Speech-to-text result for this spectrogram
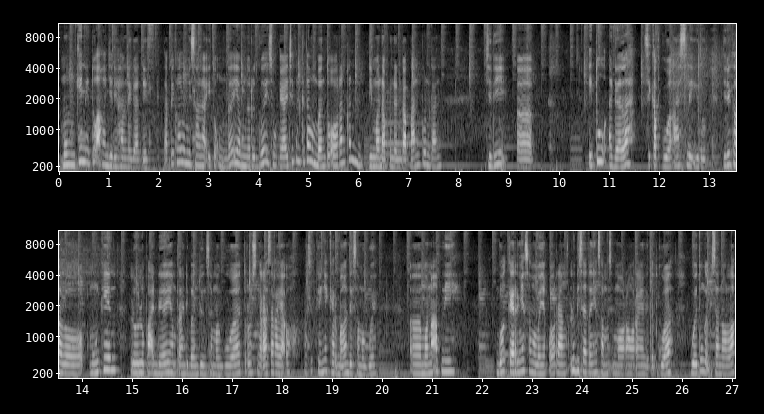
mungkin itu akan jadi hal negatif. Tapi kalau misalnya itu enggak ya menurut gue is okay aja kan kita membantu orang kan di mana pun dan kapan pun kan. Jadi uh, itu adalah sikap gue asli gitu jadi kalau mungkin lo lo pada yang pernah dibantuin sama gue terus ngerasa kayak oh Wasit kayaknya care banget deh sama gue. Uh, mohon maaf nih gue care-nya sama banyak orang. Lu bisa tanya sama semua orang-orang yang deket gue gue tuh nggak bisa nolak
